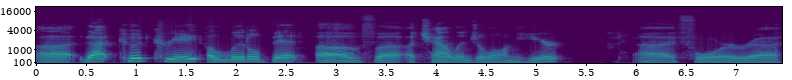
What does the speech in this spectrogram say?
Uh, that could create a little bit of uh, a challenge along here uh, for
